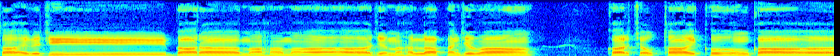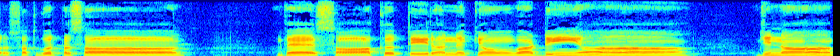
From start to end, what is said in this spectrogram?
ਸਾਹਿਬ ਜੀ, ਬਾਰਾ ਮਹਾਮਾਜ ਮਹੱਲਾ ਪੰਜਵਾ। ਘਰ ਚੌਥਾ ਇੱਕ ਓੰਕਾਰ, ਸਤਿਗੁਰ ਪ੍ਰਸਾਦ। ਵੈ ਸਾਖ ਤੀਰਨ ਕਿਉ ਵਾਡੀਆਂ ਜਿਨਾ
